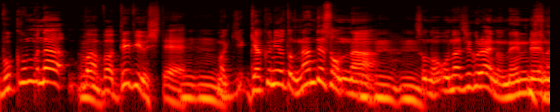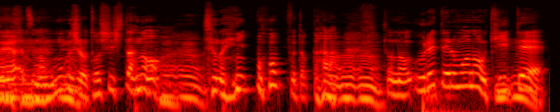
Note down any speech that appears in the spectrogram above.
僕もな、まあ、まあデビューして、うん。うん。まあ、ぎ逆に言うとなんでそんな、うん。うん。うん。その同じぐらいの年齢のやつの、むしろ年下の、ん。そのヒップホップとか、うん。うん。うん。その売れてるものを聞いて、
